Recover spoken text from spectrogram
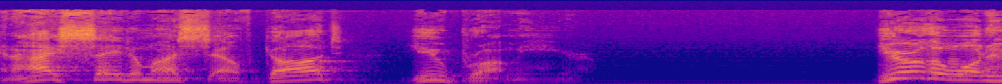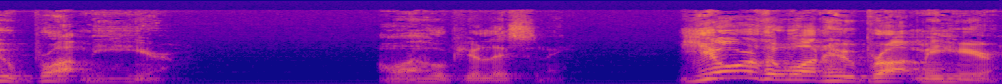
And I say to myself, God, you brought me here. You're the one who brought me here. Oh, I hope you're listening. You're the one who brought me here.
